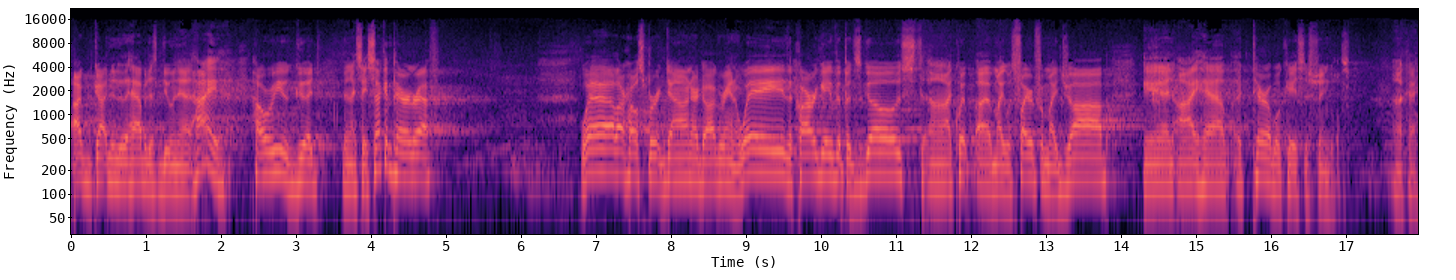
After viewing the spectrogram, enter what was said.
I've gotten into the habit of doing that. Hi, how are you? Good. Then I say, second paragraph. Well, our house burnt down, our dog ran away, the car gave up its ghost, uh, I quit, uh, I was fired from my job, and I have a terrible case of shingles. Okay.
